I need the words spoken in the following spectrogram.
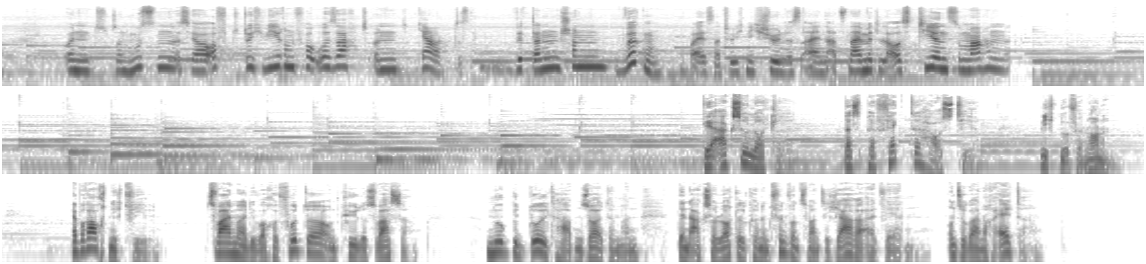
Und so ein Husten ist ja oft durch Viren verursacht und ja, das wird dann schon wirken. Wobei es natürlich nicht schön ist, ein Arzneimittel aus Tieren zu machen. Der Axolotl, das perfekte Haustier. Nicht nur für Nonnen. Er braucht nicht viel. Zweimal die Woche Futter und kühles Wasser. Nur Geduld haben sollte man, denn Axolotl können 25 Jahre alt werden und sogar noch älter.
